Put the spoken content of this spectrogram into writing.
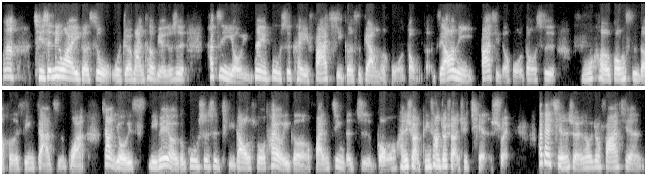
那其实另外一个是我我觉得蛮特别，就是他自己有内部是可以发起各式各样的活动的，只要你发起的活动是。符合公司的核心价值观，像有一次里面有一个故事是提到说，他有一个环境的职工，很喜欢，平常就喜欢去潜水。他在潜水的时候就发现，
